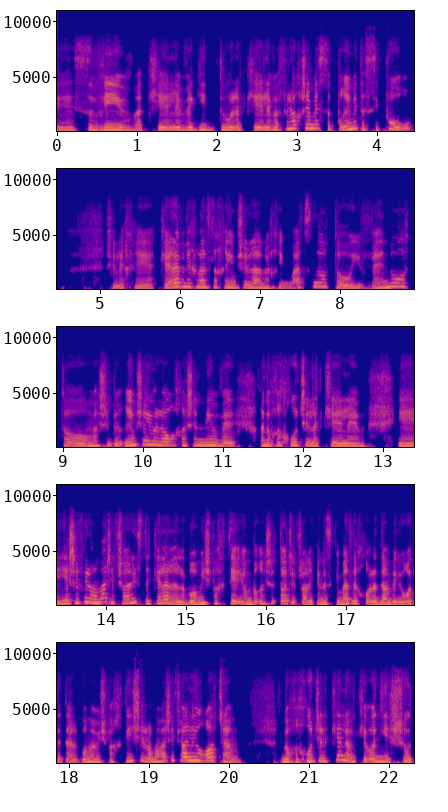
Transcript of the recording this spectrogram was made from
אה, סביב הכלב וגידול הכלב, אפילו איך שהם מספרים את הסיפור. של איך אה, הכלב נכנס לחיים שלנו, איך אימצנו אותו, הבאנו אותו, משברים שהיו לאורך השנים והנוכחות של הכלב. אה, יש אפילו ממש, אפשר להסתכל על אלבום משפחתי, היום ברשתות, שאפשר להיכנס כמעט לכל אדם ולראות את האלבום המשפחתי שלו, ממש אפשר לראות שם נוכחות של כלב כעוד ישות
